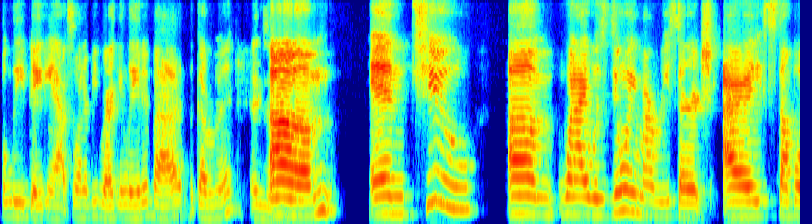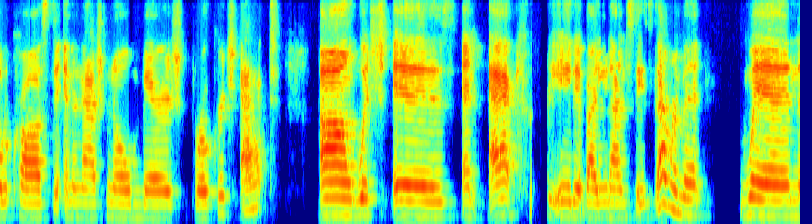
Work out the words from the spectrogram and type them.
believe dating apps want to be regulated by the government. Exactly. Um, and two, um, when I was doing my research, I stumbled across the International Marriage Brokerage Act, um, which is an act created by the United States government when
